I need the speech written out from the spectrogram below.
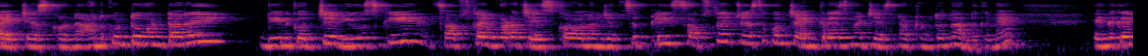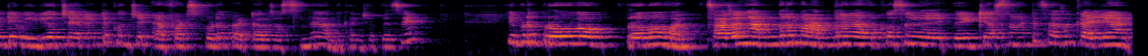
లైక్ చేసుకోండి. అనుకుంటూ ఉంటారు. దీనికి వచ్చే వ్యూస్కి సబ్స్క్రైబ్ కూడా చేసుకోవాలని చెప్పేసి ప్లీజ్ సబ్స్క్రైబ్ చేస్తే కొంచెం ఎంకరేజ్మెంట్ చేసినట్టు ఉంటుంది అందుకనే. ఎందుకంటే వీడియో చేయాలంటే కొంచెం ఎఫర్ట్స్ కూడా పెట్టాల్సి వస్తుంది అందుకని చెప్పేసి. ఇప్పుడు ప్రోమో ప్రోమో వన్ సహజంగా అందరం మన అందరం ఎవరి కోసం వెయిట్ చేస్తున్నామంటే సహజంగా కళ్యాణ్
